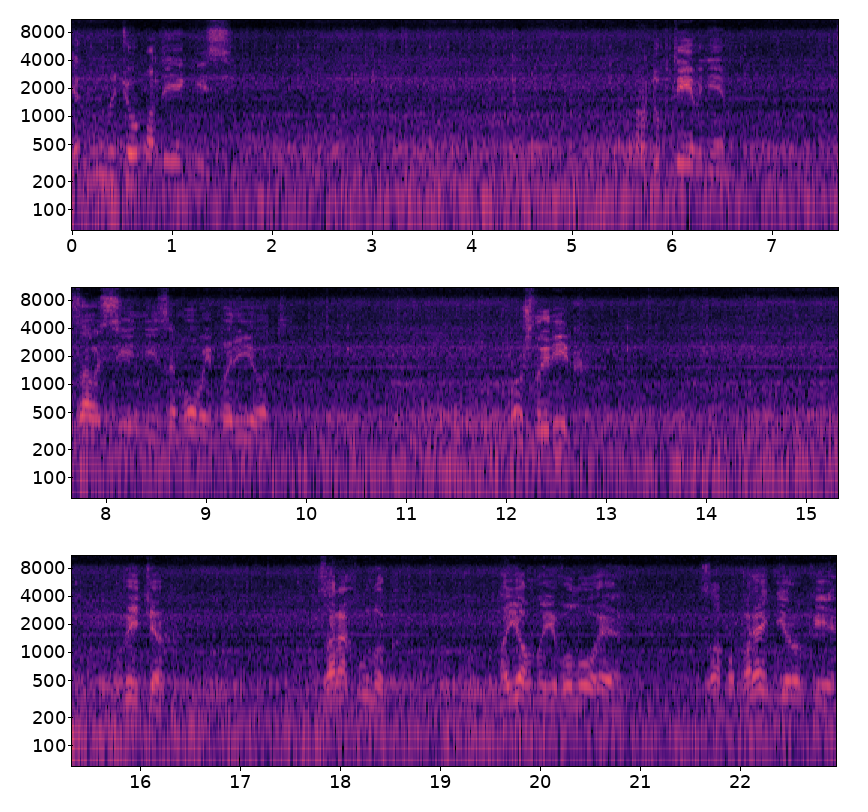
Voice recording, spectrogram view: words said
Як будуть опади якісь продуктивні за осінній, зимовий період. Прошлий рік витяг за рахунок наявної вологи за попередні роки,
